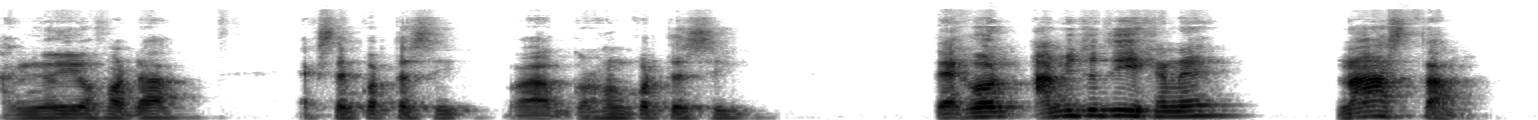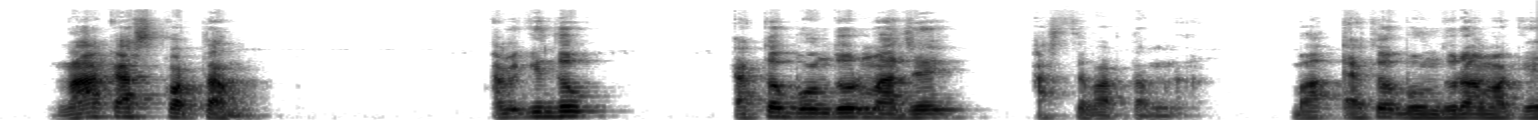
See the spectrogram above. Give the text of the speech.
আমি ওই অফারটা অ্যাকসেপ্ট করতেছি বা গ্রহণ করতেছি। এখন আমি যদি এখানে না আসতাম, না কাজ করতাম, আমি কিন্তু এত বন্ধুর মাঝে আসতে পারতাম না বা এত বন্ধুরা আমাকে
